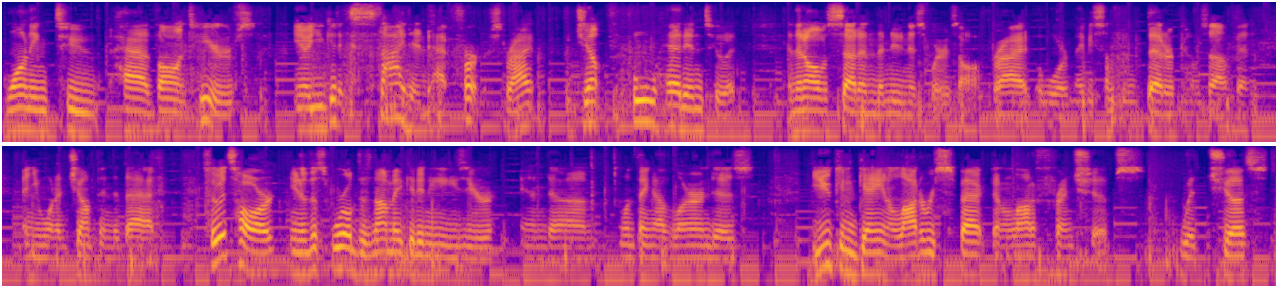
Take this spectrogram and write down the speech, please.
wanting to have volunteers. You know, you get excited at first, right? You jump full head into it. And then all of a sudden the newness wears off, right? Or maybe something better comes up and, and you want to jump into that. So it's hard. You know, this world does not make it any easier. And um, one thing I've learned is you can gain a lot of respect and a lot of friendships with just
